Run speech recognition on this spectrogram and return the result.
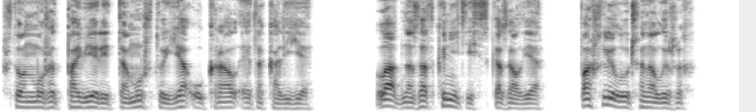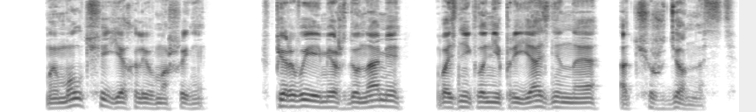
что он может поверить тому, что я украл это колье. «Ладно, заткнитесь», — сказал я. «Пошли лучше на лыжах». Мы молча ехали в машине. Впервые между нами возникла неприязненная отчужденность.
